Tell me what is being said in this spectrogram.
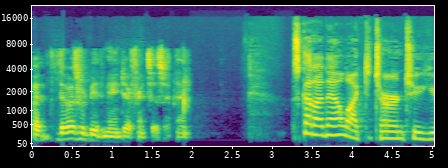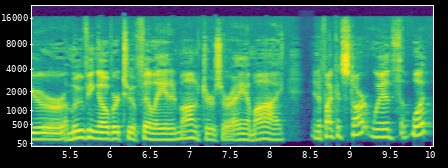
But those would be the main differences, I think. Scott, I'd now like to turn to your moving over to affiliated monitors or AMI. And if I could start with what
